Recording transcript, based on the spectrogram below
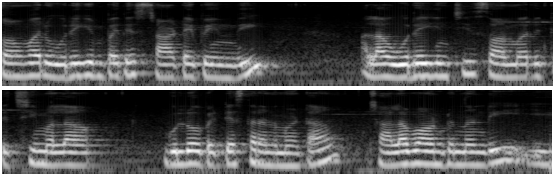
సోమవారి ఊరేగింపు అయితే స్టార్ట్ అయిపోయింది. అలా ఊరేగించి స్వామివారిని తెచ్చి మళ్ళా గుళ్ళో పెట్టేస్తారనమాట చాలా బాగుంటుందండి. ఈ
